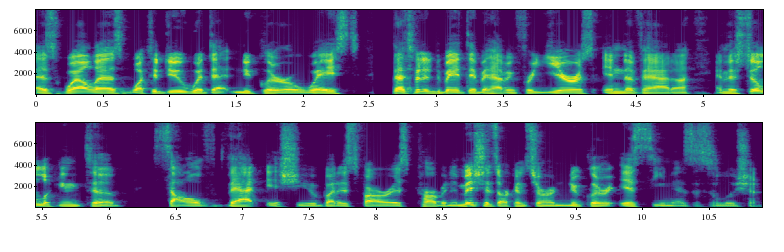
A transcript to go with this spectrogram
as well as what to do with that nuclear waste. That's been a debate they've been having for years in Nevada, and they're still looking to solve that issue. But as far as carbon emissions are concerned, nuclear is seen as a solution.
